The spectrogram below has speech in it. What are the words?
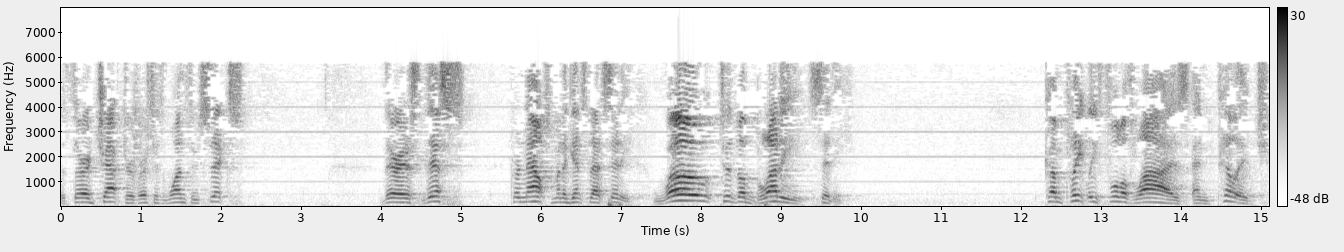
the third chapter, verses 1 through 6 there is this pronouncement against that city. Woe to the bloody city. Completely full of lies and pillage.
